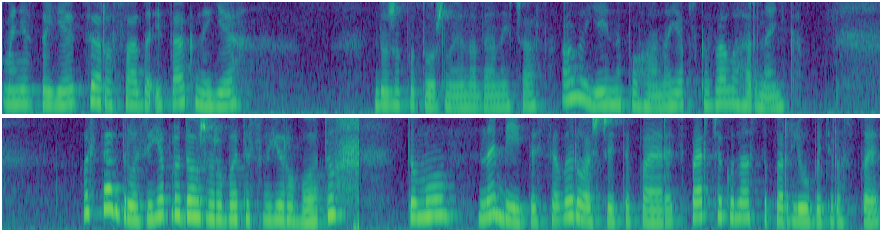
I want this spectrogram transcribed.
мені здається, розсада і так не є дуже потужною на даний час, але є й непогана, я б сказала, гарненька. Ось так, друзі, я продовжу робити свою роботу. Тому не бійтеся, вирощуйте перець. Перчик у нас тепер любить рости.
